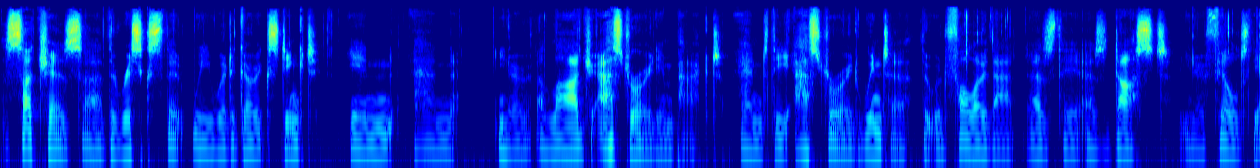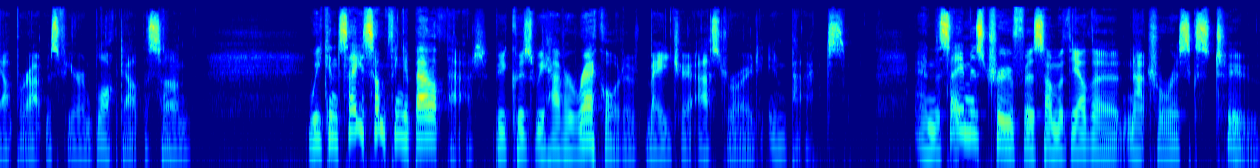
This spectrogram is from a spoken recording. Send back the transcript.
such as uh, the risks that we were to go extinct in an you know a large asteroid impact and the asteroid winter that would follow that as the as dust you know filled the upper atmosphere and blocked out the sun. We can say something about that because we have a record of major asteroid impacts. And the same is true for some of the other natural risks too.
